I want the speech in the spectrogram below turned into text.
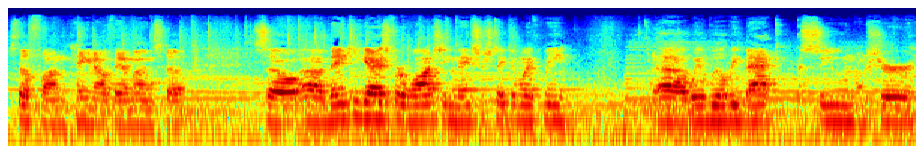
still fun hanging out with Emma and stuff. So uh, thank you guys for watching. Thanks for sticking with me. Uh, we will be back soon, I'm sure.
